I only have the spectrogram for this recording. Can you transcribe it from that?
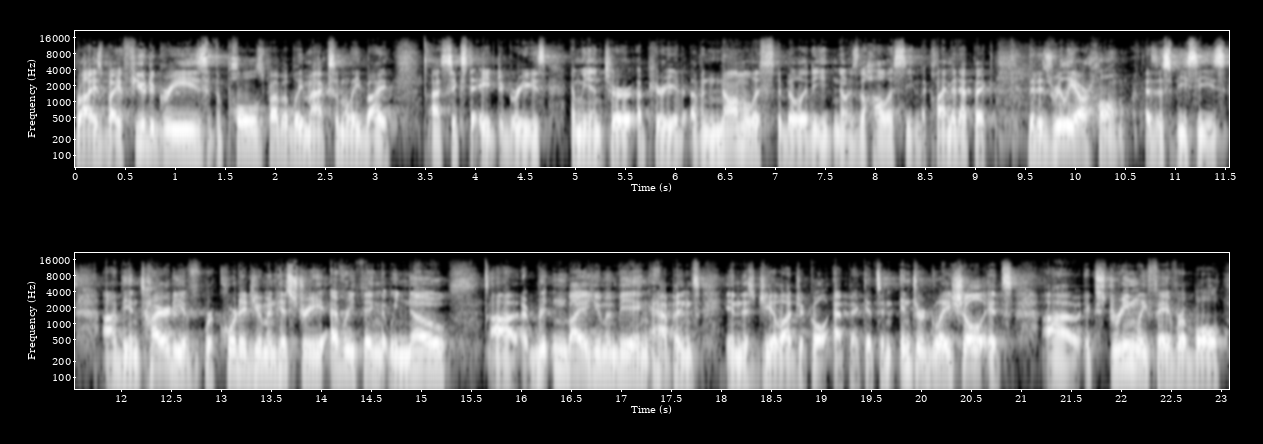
rise by a few degrees, the poles, probably maximally by uh, six to eight degrees, and we enter a period of anomalous stability known as the Holocene, the climate epoch that is really our home as a species. Uh, the entirety of recorded human history, everything that we know uh, written by a human being happens in this geological epoch. It's an interglacial, it's uh, extremely favorable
